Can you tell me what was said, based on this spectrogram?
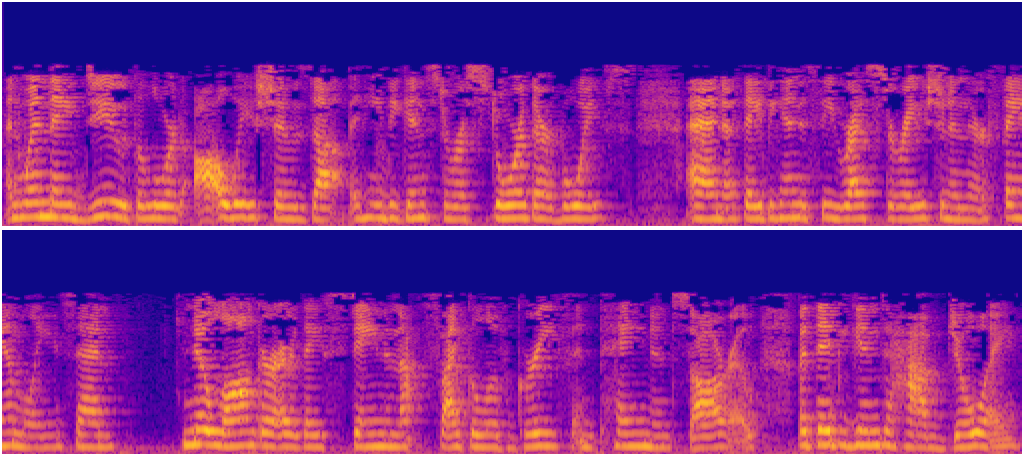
And when they do, the Lord always shows up and He begins to restore their voice and they begin to see restoration in their families and no longer are they staying in that cycle of grief and pain and sorrow, but they begin to have joy.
